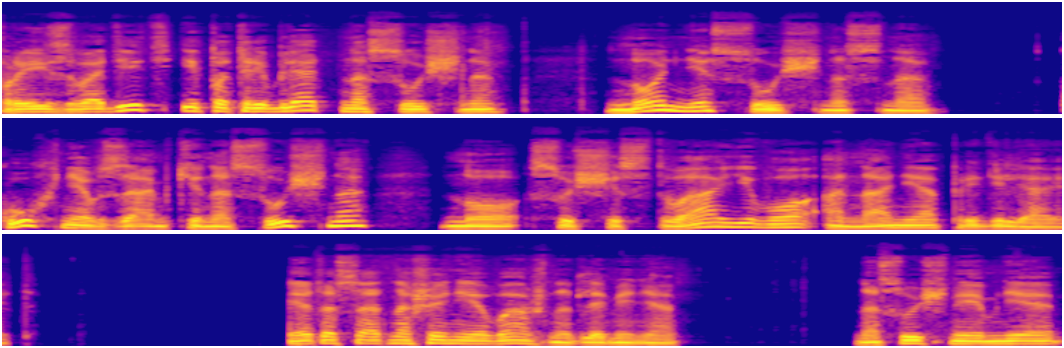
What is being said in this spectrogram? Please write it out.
производить и потреблять насущно, но не сущностно. Кухня в замке насущна, но существа его она не определяет. Это соотношение важно для меня. Насущное мне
